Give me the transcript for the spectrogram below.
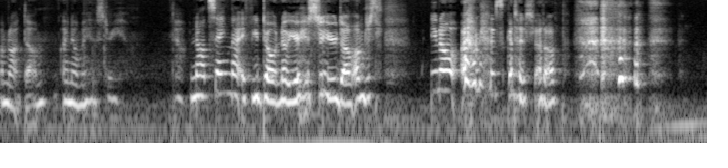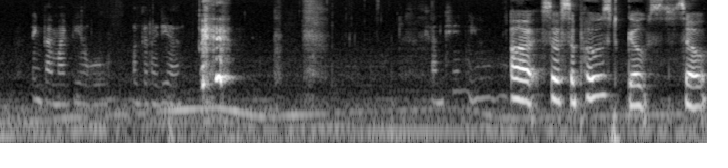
I'm not dumb. I know my history. I'm not saying that if you don't know your history, you're dumb. I'm just, you know, I'm just gonna shut up. I think that might be a, a good idea. Continue. Uh, so supposed ghost. So,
